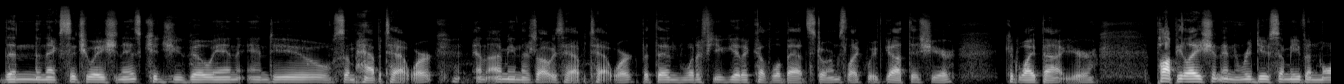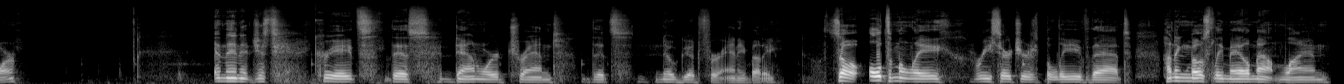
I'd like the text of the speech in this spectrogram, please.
Then the next situation is could you go in and do some habitat work? And I mean, there's always habitat work, but then what if you get a couple of bad storms like we've got this year? Could wipe out your population and reduce them even more. And then it just creates this downward trend that's no good for anybody. So ultimately, researchers believe that hunting mostly male mountain lion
